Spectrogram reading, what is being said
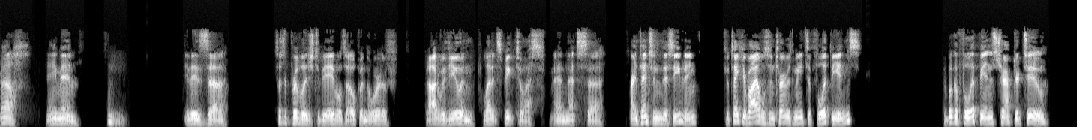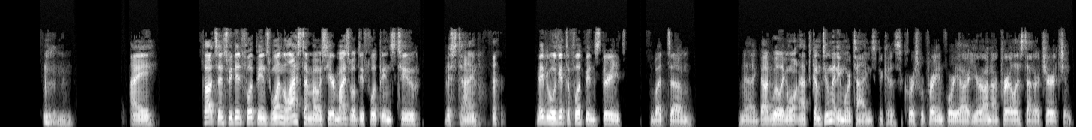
Well, amen. It is uh, such a privilege to be able to open the Word of God with you and let it speak to us. And that's uh, our intention this evening. If you'll take your Bibles and turn with me to Philippians, the book of Philippians, chapter 2. I thought since we did Philippians 1 the last time I was here, might as well do Philippians 2 this time. Maybe we'll get to Philippians 3, but um, uh, God willing, I won't have to come too many more times because, of course, we're praying for you. You're on our prayer list at our church, and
